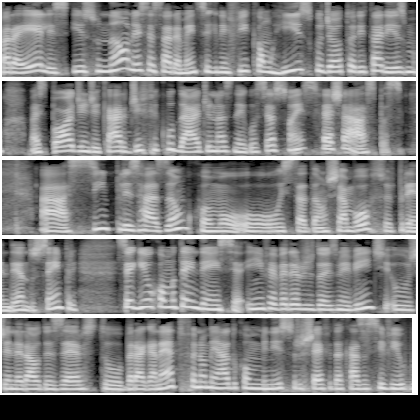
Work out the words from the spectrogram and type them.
Para eles, isso não necessariamente significa um risco de autoritarismo, mas pode indicar dificuldade nas negociações. Fecha aspas. A simples razão, como o Estadão chamou, surpreendendo sempre, seguiu como tendência e em fevereiro de 2020, o general do Exército Braga Neto foi nomeado como ministro-chefe da Casa Civil.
